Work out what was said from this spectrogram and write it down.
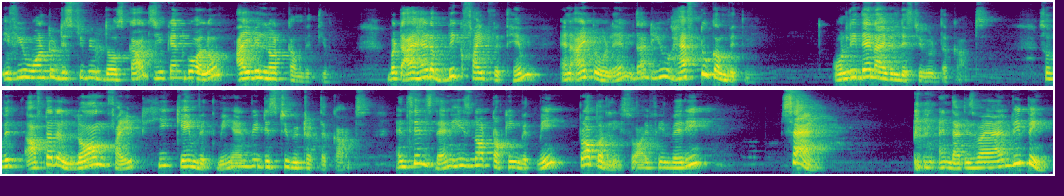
If you want to distribute those cards, you can go alone. I will not come with you. But I had a big fight with him, and I told him that you have to come with me. Only then I will distribute the cards. So, with, after a long fight, he came with me and we distributed the cards. And since then, he is not talking with me properly. So I feel very sad. and that is why I am weeping.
